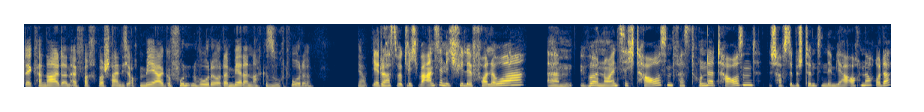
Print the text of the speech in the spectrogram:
der Kanal dann einfach wahrscheinlich auch mehr gefunden wurde oder mehr danach gesucht wurde. Ja, ja du hast wirklich wahnsinnig viele Follower ähm, über 90.000, fast 100.000. Das schaffst du bestimmt in dem Jahr auch noch, oder?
